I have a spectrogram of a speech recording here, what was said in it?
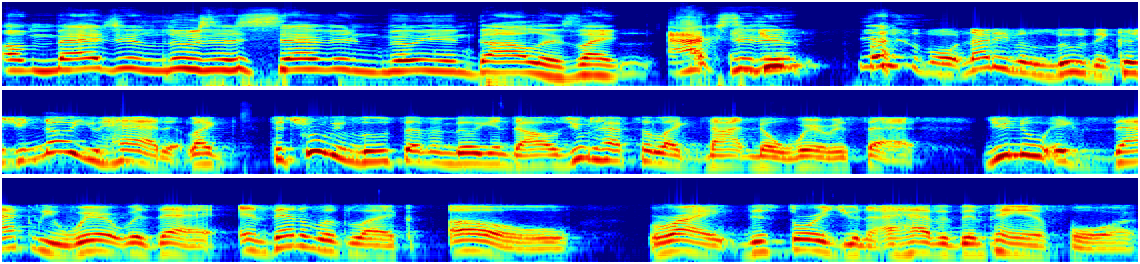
imagine losing seven million dollars, like accident. You, first of all, not even losing because you know you had it. Like to truly lose seven million dollars, you'd have to like not know where it's at. You knew exactly where it was at, and then it was like, oh, right, this storage unit I haven't been paying for.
